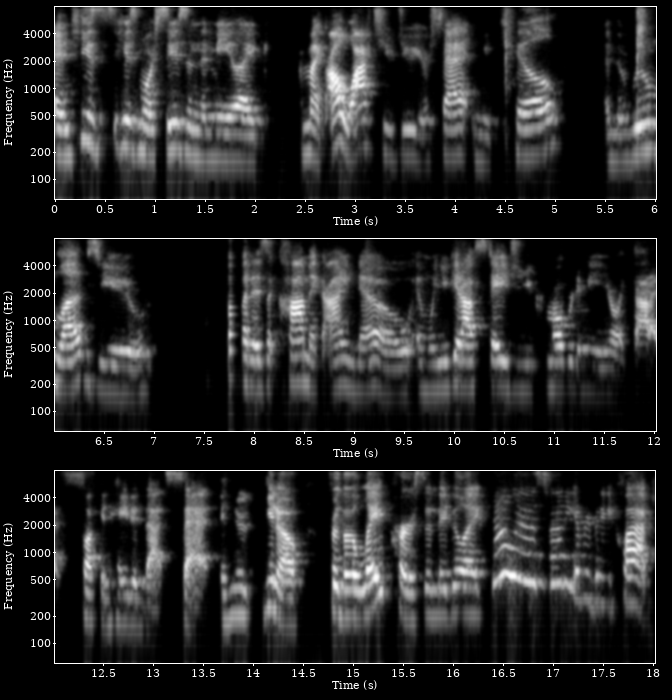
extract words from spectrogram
and he's he's more seasoned than me like I'm like, "I'll watch you do your set and you kill and the room loves you." But as a comic, I know, and when you get off stage and you come over to me and you're like, God, I fucking hated that set. And you're, you know, for the layperson, they'd be like, no, it was funny. Everybody clapped.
